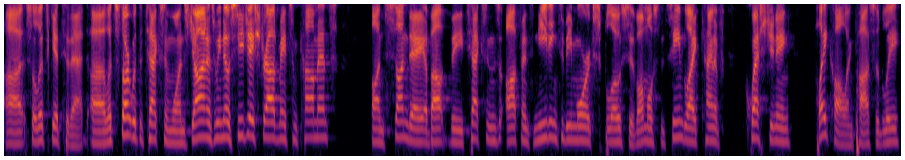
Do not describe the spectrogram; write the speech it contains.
Uh, so let's get to that. Uh, let's start with the Texan ones. John, as we know, CJ Stroud made some comments on Sunday about the Texans offense needing to be more explosive. Almost, it seemed like kind of questioning play calling, possibly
